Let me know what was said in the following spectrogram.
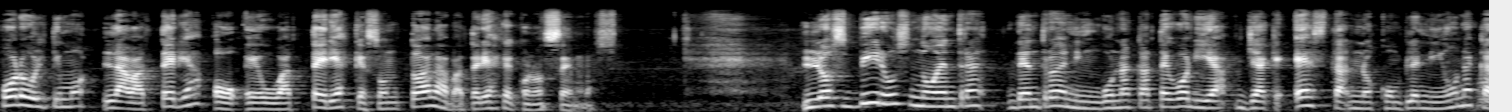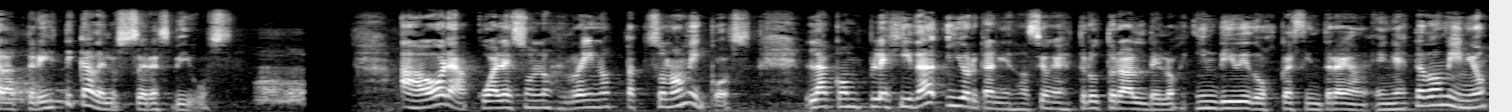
por último, la bacteria o eubacterias, que son todas las bacterias que conocemos. Los virus no entran dentro de ninguna categoría ya que ésta no cumple ni una característica de los seres vivos. Ahora, ¿cuáles son los reinos taxonómicos? La complejidad y organización estructural de los individuos que se entregan en este dominio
